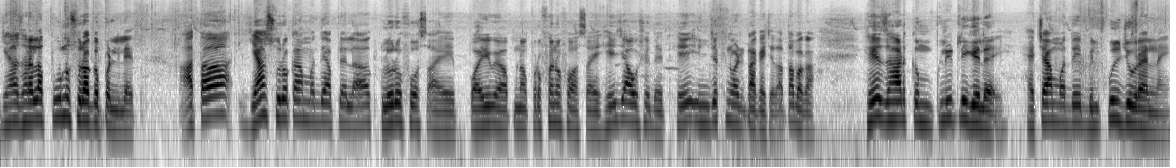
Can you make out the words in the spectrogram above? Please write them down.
ह्या झाडाला पूर्ण सुराखं पडलेले आहेत. आता या सुरकामध्ये आपल्याला क्लोरोफॉस आहे पॉरी आपला प्रोफेनोफॉस आहे हे जे औषध आहेत हे इंजेक्शनमध्ये टाकायचे आहेत. आता बघा हे झाड कम्प्लिटली गेलं आहे ह्याच्यामध्ये बिलकुल जीव राहिला नाही.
